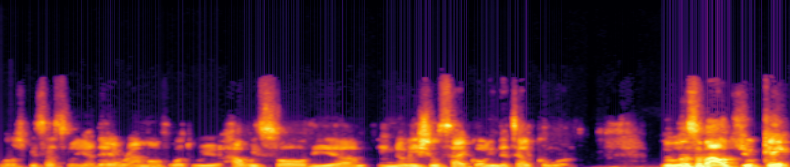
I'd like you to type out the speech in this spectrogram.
was precisely a diagram of what we, how we saw the um, innovation cycle in the telco world. It was about you came,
